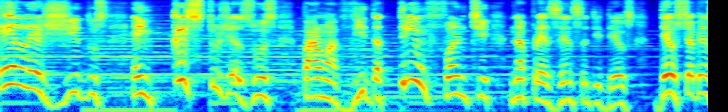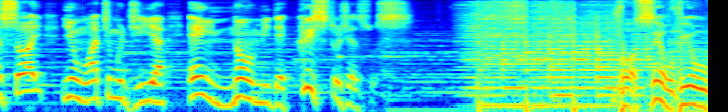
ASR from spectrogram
elegidos em Cristo Jesus para uma vida triunfante na presença de Deus. Deus te abençoe e um ótimo dia em nome de Cristo Jesus. Você ouviu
